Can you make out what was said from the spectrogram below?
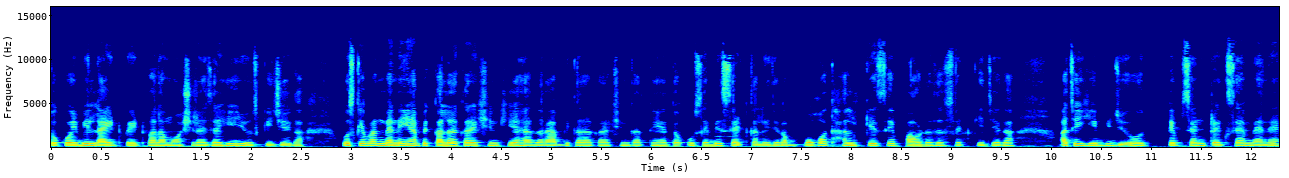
तो कोई भी लाइट वेट वाला मॉइस्चराइज़र ही यूज़ कीजिएगा। उसके बाद मैंने यहाँ पे कलर करेक्शन किया है, अगर आप भी कलर करेक्शन करते हैं तो उसे भी सेट कर लीजिएगा। बहुत हल्के से पाउडर से सेट कीजिएगा। अच्छा ये भी जो टिप्स एंड ट्रिक्स है मैंने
